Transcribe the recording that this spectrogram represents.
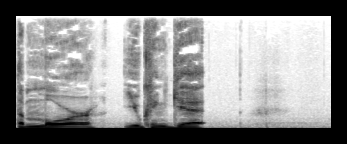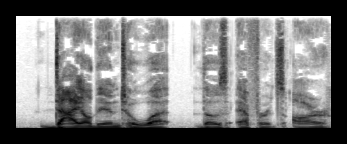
The more you can get dialed into what those efforts are,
